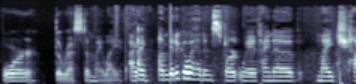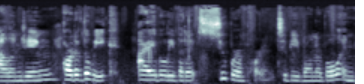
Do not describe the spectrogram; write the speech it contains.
for the rest of my life. I, I'm going to go ahead and start with kind of my challenging part of the week. I believe that it's super important to be vulnerable and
